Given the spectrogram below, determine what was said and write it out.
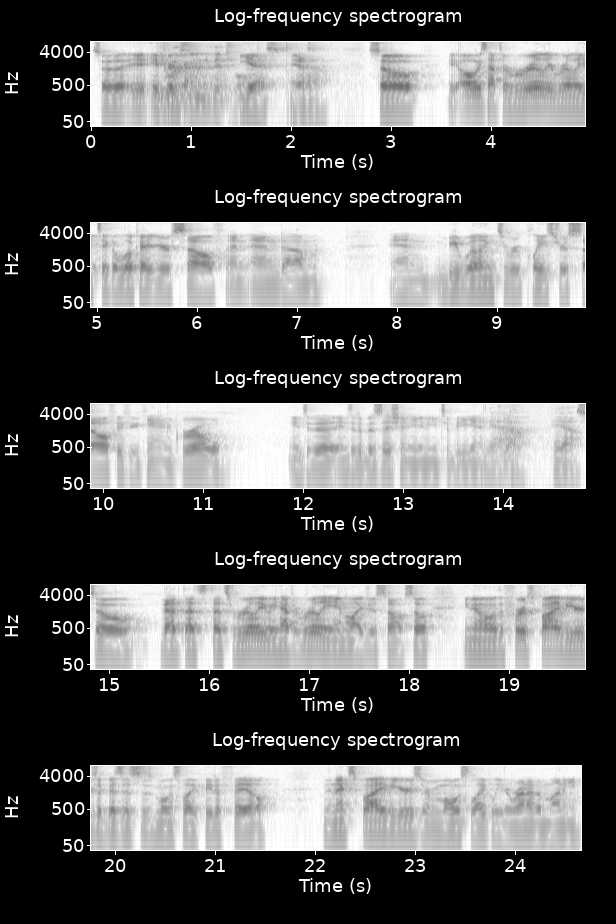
So that if you you're as an individual. yes, yes. Yeah. So you always have to really, really take a look at yourself and and um, and be willing to replace yourself if you can't grow into the into the position you need to be in. Yeah. Yeah. Yeah. So that that's that's really we have to really analyze yourself. So you know the first five years a business is most likely to fail. The next five years are most likely to run out of money,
